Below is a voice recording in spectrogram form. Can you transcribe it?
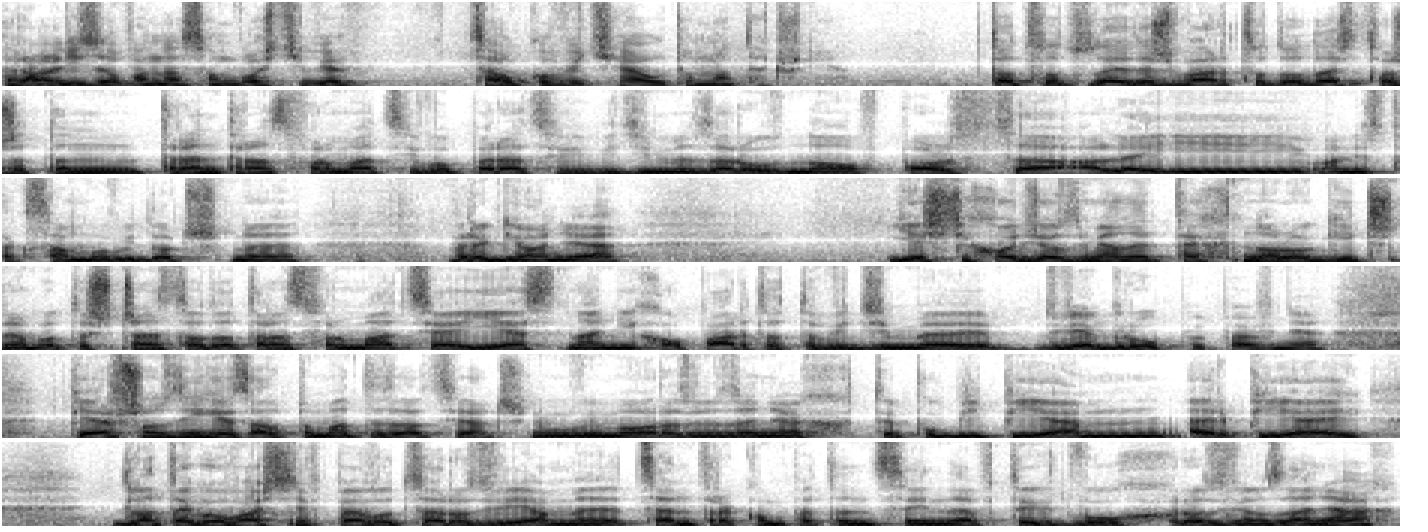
realizowane są są właściwie całkowicie automatycznie. To, co tutaj też warto dodać, to, że ten trend transformacji w operacjach widzimy zarówno w Polsce, ale i on jest tak samo widoczny w regionie. Jeśli chodzi o zmiany technologiczne, bo też często ta transformacja jest na nich oparta, to widzimy dwie grupy pewnie. Pierwszą z nich jest automatyzacja, czyli mówimy o rozwiązaniach typu BPM, RPA. Dlatego właśnie w PWC rozwijamy centra kompetencyjne w tych dwóch rozwiązaniach.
